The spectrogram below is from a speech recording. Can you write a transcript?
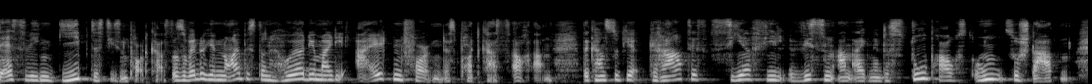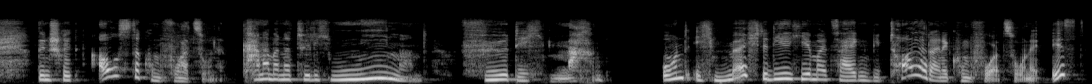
Deswegen gibt es diesen Podcast. Also wenn du hier neu bist, dann hör dir mal die alten Folgen des Podcasts auch an. Da kannst du dir gratis sehr viel Wissen aneignen, das du brauchst, um zu starten. Den Schritt aus der Komfortzone kann aber natürlich niemand für dich machen. Und ich möchte dir hier mal zeigen, wie teuer deine Komfortzone ist,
